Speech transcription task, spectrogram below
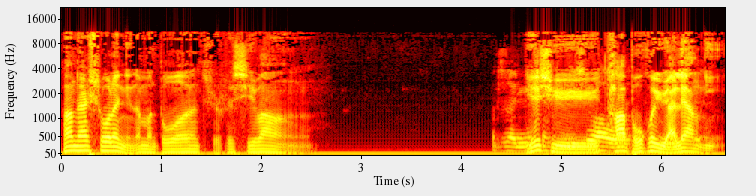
刚才说了你那么多，只是希望，也许他不会原谅你，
